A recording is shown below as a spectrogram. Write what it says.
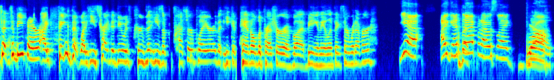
To, to be fair, I think that what he's trying to do is prove that he's a pressure player, that he can handle the pressure of uh, being in the Olympics or whatever. Yeah, I get but, that, but I was like, bro,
